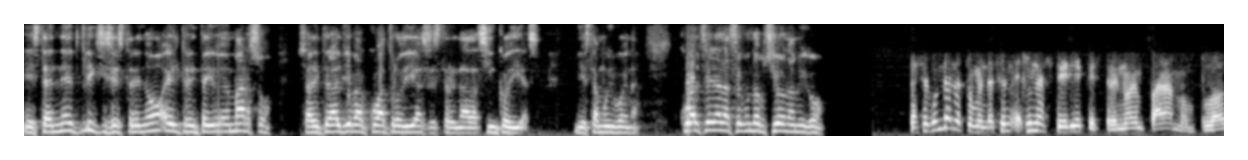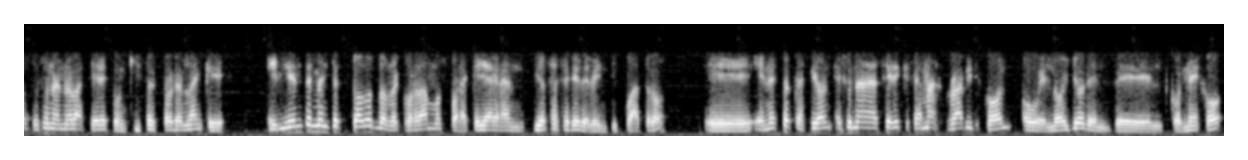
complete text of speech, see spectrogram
Está en Netflix y se estrenó el 31 de marzo. O sea, literal lleva cuatro días estrenada, cinco días. Y está muy buena. ¿Cuál sería la segunda opción, amigo? La segunda recomendación es una serie que estrenó en Paramount Plus. Es una nueva serie con Keith Sutherland que evidentemente todos lo recordamos por aquella grandiosa serie de 24. Eh, en esta ocasión es una serie que se llama Rabbit Hole o El Hoyo del Conejo.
